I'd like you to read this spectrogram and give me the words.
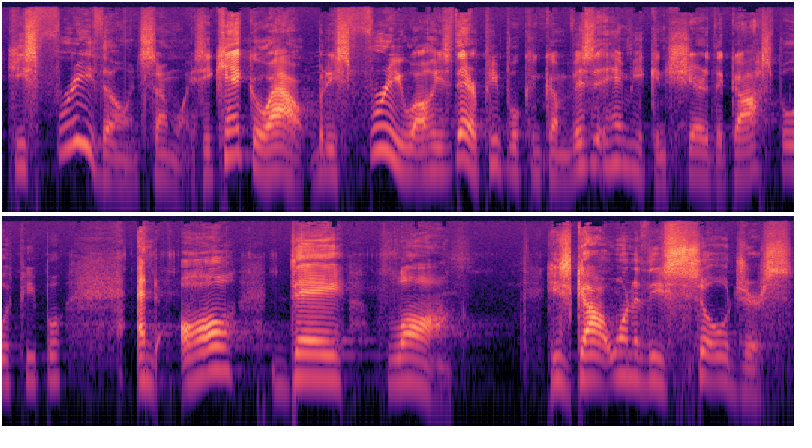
He's free, though, in some ways. He can't go out, but he's free while he's there. People can come visit him, he can share the gospel with people. And all day long, he's got one of these soldiers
